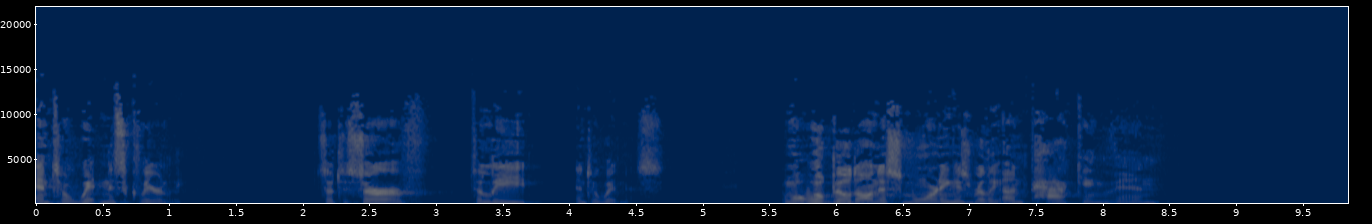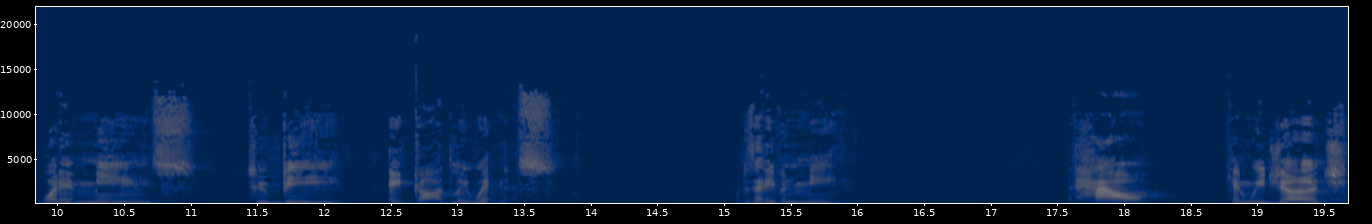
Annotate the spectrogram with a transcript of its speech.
and to witness clearly. So to serve, to lead, and to witness. And what we'll build on this morning is really unpacking then what it means to be a godly witness. What does that even mean? And how can we judge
